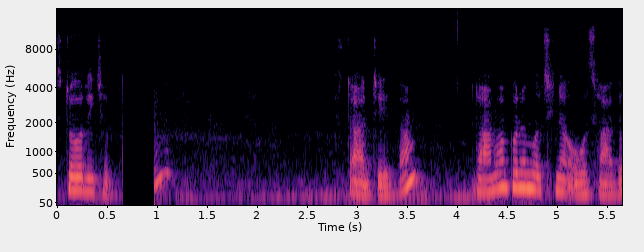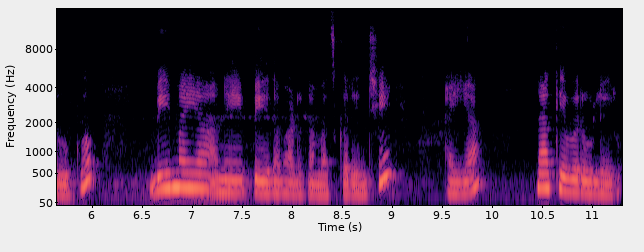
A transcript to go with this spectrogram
స్టోరీ చెప్తాను. స్టార్ట్ చేద్దాం. రామాపురం వచ్చిన ఓ సాధువుకు భీమయ్య అనే పేదవాడు నమస్కరించి అయ్యా నాకెవరూ లేరు.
